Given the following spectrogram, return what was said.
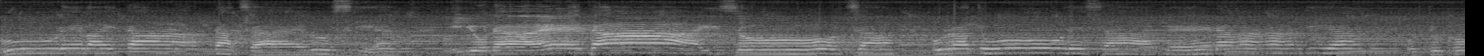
Gure baitan datza eguzkia Iluna eta izotza Urratu dezaken argia Urtuko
